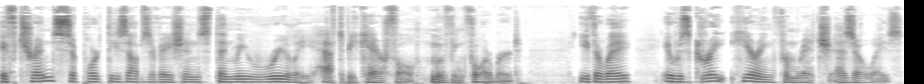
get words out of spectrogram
If trends support these observations, then we really have to be careful moving forward. Either way, it was great hearing from Rich as always,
